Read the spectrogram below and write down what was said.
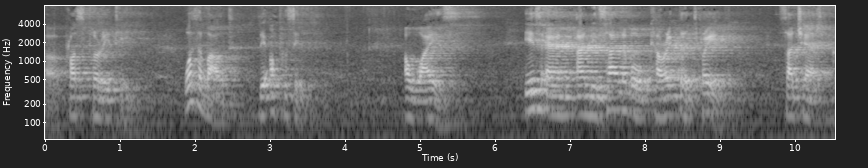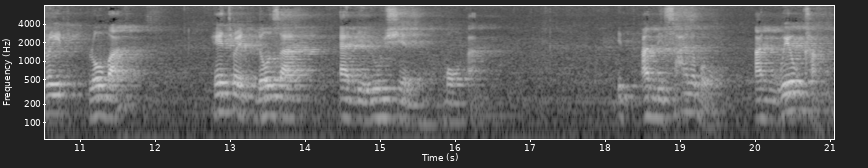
uh, prosperity. What about the opposite? A vice is an undesirable character trait such as greed, lobha, hatred, dosa, and delusion, moha. It's undesirable, unwelcome.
